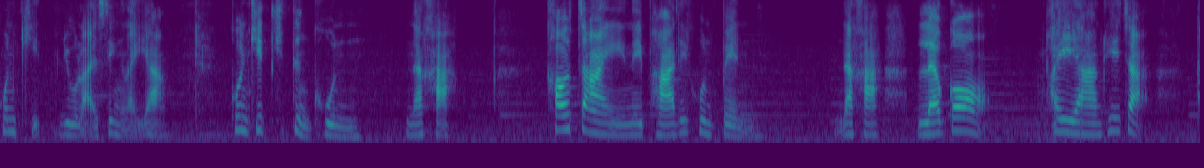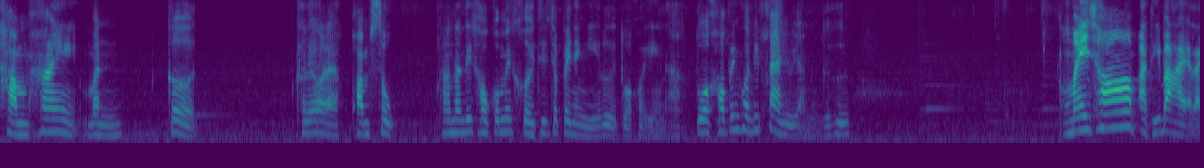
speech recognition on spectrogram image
คุณคิดอยู่หลายสิ่งหลายอย่าง คุณคิดคิดถึงคุณนะคะ เข้าใจในพาร์ทที่คุณเป็นนะคะ แล้วก็พยายามที่จะทำให้มันเกิดเขาเรียกว่าอะไรความสุขทั้งนั้นที่เขาก็ไม่เคยที่จะเป็นอย่างนี้เลยตัวเขาเองนะตัวเขาเป็นคนที่แปลกอยู่อย่างหนึ่งก็คือ ไม่ชอบอธิบายอะไร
